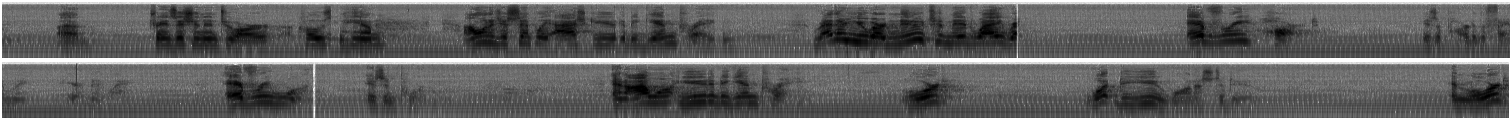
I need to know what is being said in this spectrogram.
um, transition into our closing hymn, I want to just simply ask you to begin praying. Whether you are new to Midway, every heart is a part of the family here at Midway. Everyone is important. And I want you to begin praying. Lord, what do you want us to do? And Lord,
